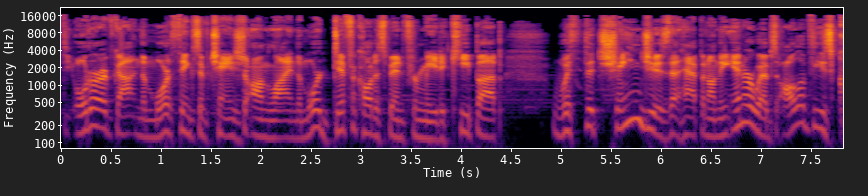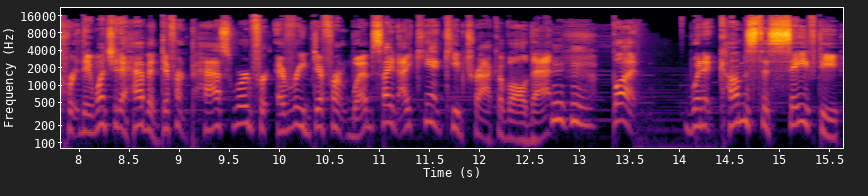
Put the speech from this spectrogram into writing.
the older I've gotten, the more things have changed online, the more difficult it's been for me to keep up with the changes that happen on the interwebs, all of these, cr- they want you to have a different password for every different website. I can't keep track of all that. Mm-hmm. But when it comes to safety,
